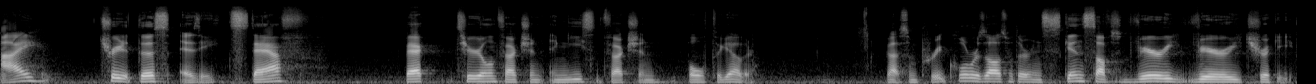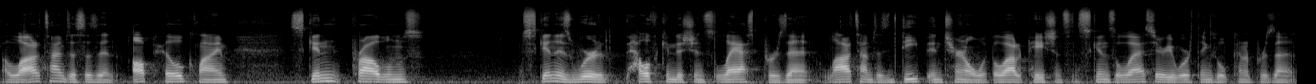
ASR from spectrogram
I treated this as a staph bacterial infection and yeast infection both together. Got some pretty cool results with her, and skin stuff's very, very tricky. A lot of times this is an uphill climb. Skin problems, skin is where health conditions last present. A lot of times it's deep internal with a lot of patients, and skin's the last area where things will kind of present.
